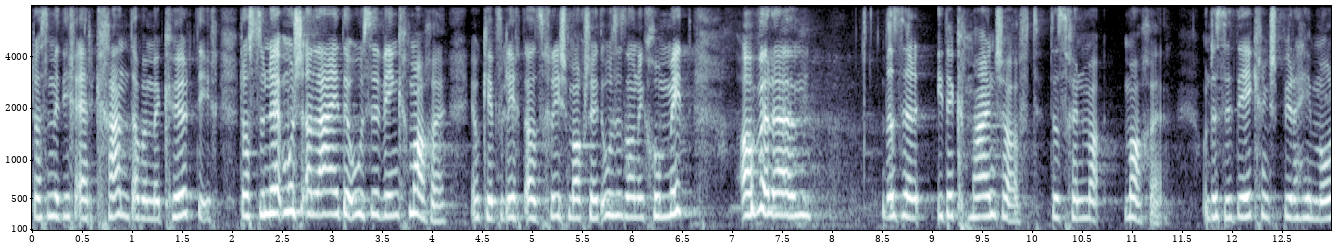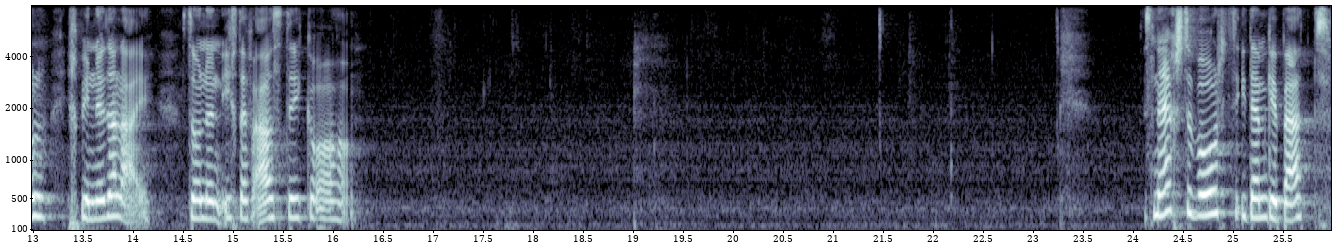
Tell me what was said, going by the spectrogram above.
Dass man dich erkennt, aber man hört dich. Dass du nicht musst alleine raus Wink machen Okay, vielleicht als Christ machst du nicht raus, sondern komm mit. Aber ähm, dass er in der Gemeinschaft das machen kann. Und dass er dort kann spüren hey, mal, ich bin nicht allein, sondern ich darf auch das Trikot anhaben. Das nächste Wort in diesem Gebet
